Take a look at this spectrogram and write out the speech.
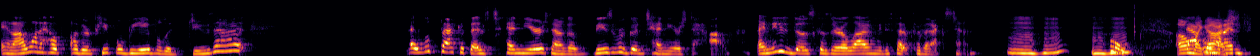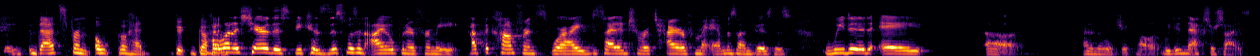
And I want to help other people be able to do that. I look back at those 10 years now and go, these were good 10 years to have. I needed those because they're allowing me to set up for the next 10. Mm-hmm. Mm-hmm. Oh, oh my gosh. That's from, oh, go ahead. Go, go ahead. I want to share this because this was an eye opener for me. At the conference where I decided to retire from my Amazon business, we did a, uh, I don't know what you call it. We did an exercise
